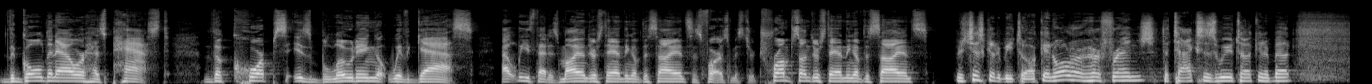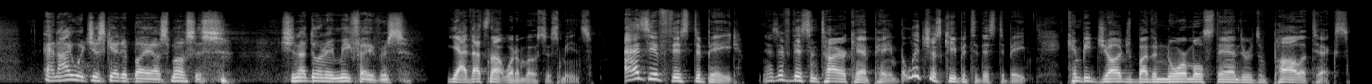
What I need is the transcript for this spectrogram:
the golden hour has passed. The corpse is bloating with gas. At least that is my understanding of the science, as far as Mr. Trump's understanding of the science. It's just going to be talk. And all her friends, the taxes we were talking about, and I would just get it by osmosis. She's not doing any me favors. Yeah, that's not what osmosis means. As if this debate, as if this entire campaign, but let's just keep it to this debate, can be judged by the normal standards of politics.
